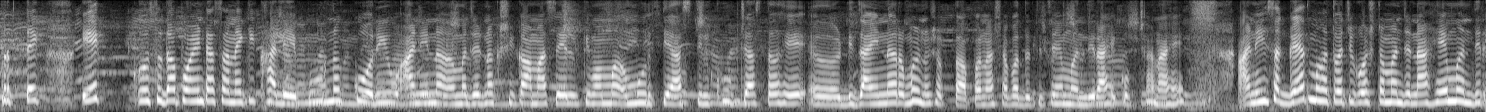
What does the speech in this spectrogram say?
प्रत्येक एक सुद्धा पॉइंट असा नाही की खाली आहे. पूर्ण कोरीव आणि न म्हणजे नक्षीकाम असेल किंवा म मूर्ती असतील खूप जास्त हे डिझायनर म्हणू शकतो आपण अशा पद्धतीचे. हे मंदिर आहे खूप छान आहे. आणि सगळ्यात महत्त्वाची गोष्ट म्हणजे ना हे मंदिर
